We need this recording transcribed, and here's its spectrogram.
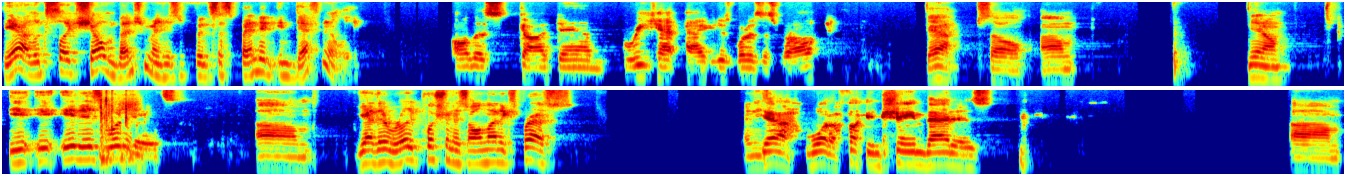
yeah, it looks like Shelton Benjamin has been suspended indefinitely. All this goddamn recap packages. What is this raw? Yeah. So, um, you know, it, it, it is what it is. Um, yeah, they're really pushing this all night express. And Yeah, what a fucking shame that is. um,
